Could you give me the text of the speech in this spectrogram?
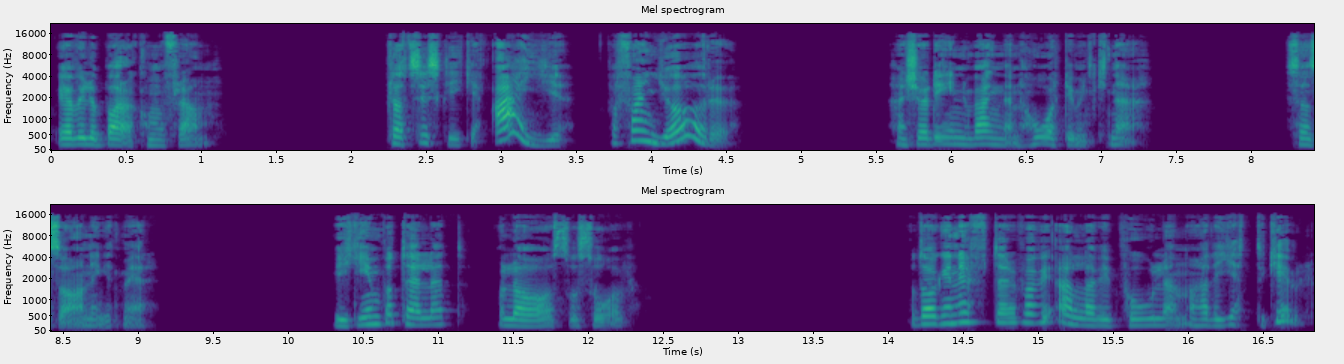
och jag ville bara komma fram. Plötsligt skriker jag Aj! Vad fan gör du? Han körde in vagnen hårt i mitt knä. Sen sa han inget mer. Vi gick in på hotellet och la oss och sov. Och dagen efter var vi alla vid poolen och hade jättekul.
